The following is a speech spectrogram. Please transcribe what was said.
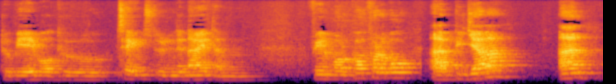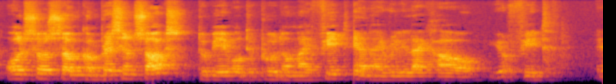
to be able to change during the night and feel more comfortable. A pyjama and also some compression socks to be able to put on my feet and I really like how your feet uh,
